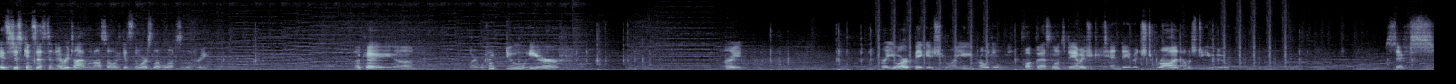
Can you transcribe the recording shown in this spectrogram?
It's just consistent every time, and also always gets the worst level ups of the three. Okay, um... Alright, what can I do here? Alright. Right, you are a big issue, aren't you? You probably do fuck ass loads of damage. You do 10 damage to Ran. How much do you do? 6.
